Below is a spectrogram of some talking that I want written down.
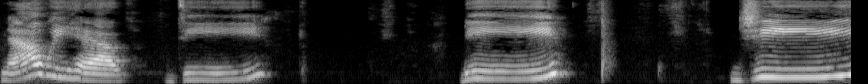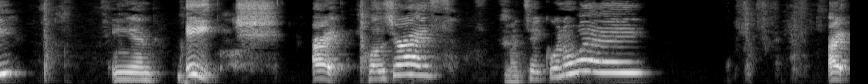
now we have D, B, G, and H. All right, close your eyes. I'm going to take one away. All right,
